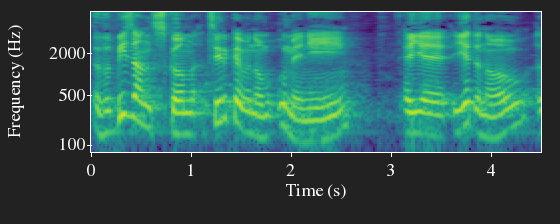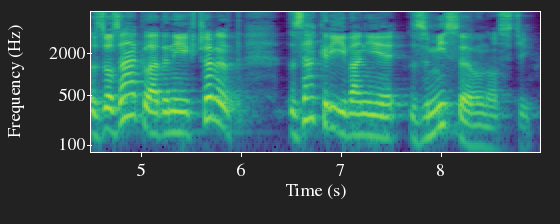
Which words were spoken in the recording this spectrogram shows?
V byzantskom cirkevnom umení je jednou zo základných črt zakrývanie zmyselnosti.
